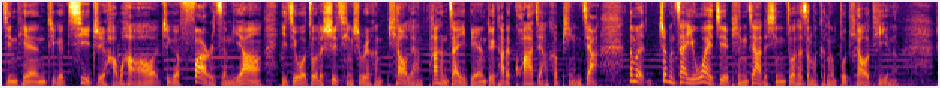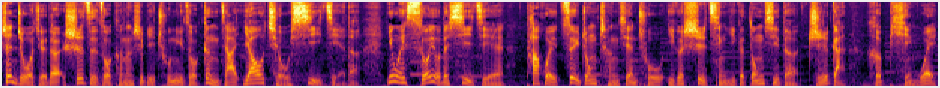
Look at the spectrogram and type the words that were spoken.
今天这个气质好不好，这个范儿怎么样，以及我做的事情是不是很漂亮，他很在意别人对他的夸奖和评价。那么这么在意外界评价的星座，他怎么可能不挑剔呢？甚至我觉得狮子座可能是比处女座更加要求细节的，因为所有的细节。它会最终呈现出一个事情、一个东西的质感和品味，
